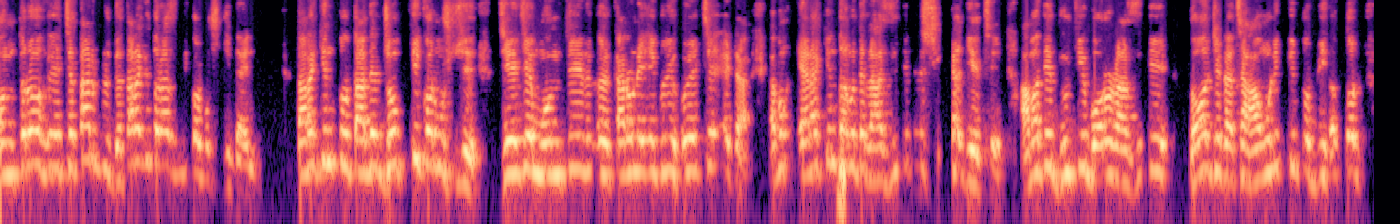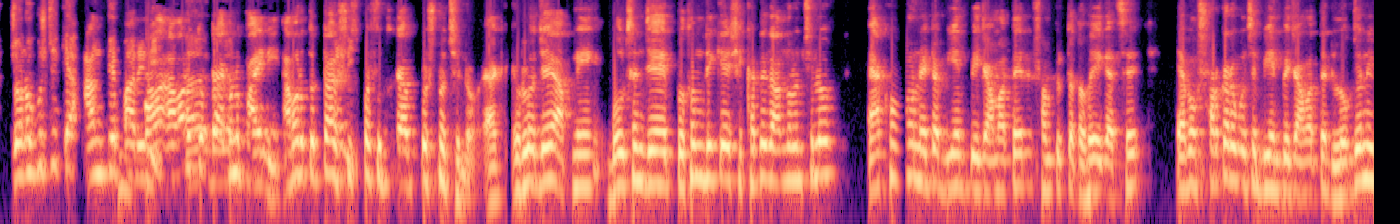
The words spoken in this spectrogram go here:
অন্তর হয়েছে তার বিরুদ্ধে। তারা কিন্তু রাজনীতি কর্মসূচি দেয়নি। তারা কিন্তু তাদের যৌক্তিক কর্মসূচি যে যে মন্ত্রীর কারণে এগুলি হয়েছে এটা। এবং এরা কিন্তু আমাদের রাজনীতিতে শিক্ষা দিয়েছে। আমাদের দুটি বড় রাজনীতি দল যেটা আছে আওয়ামী লীগ কিন্তু বৃহত্তর জনগোষ্ঠীকে আনতে পারেনি। আমার- উত্তরটা এখনও পাইনি। আমার উত্তরটা সুস্পষ্ট দুটা প্রশ্ন ছিল। এক হলো যে আপনি বলছেন যে প্রথম দিকে শিক্ষার্থীদের আন্দোলন ছিল এখন এটা বিএনপি জামাতের সম্পৃক্ততা হয়ে গেছে এবং সরকারও বলছে বিএনপি জামাতের লোকজনই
